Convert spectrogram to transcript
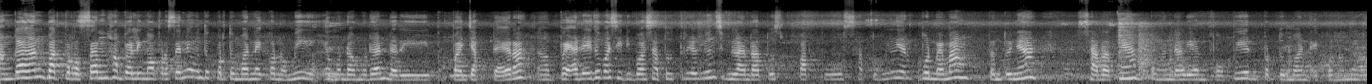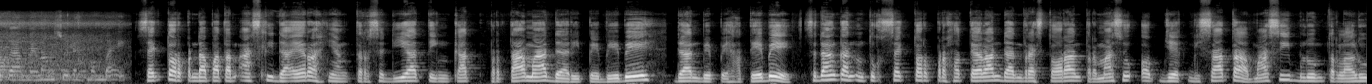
anggaran 4% sampai 5% ini untuk pertumbuhan ekonomi, ya mudah-mudahan dari pajak daerah eh, PAD itu masih di bawah 1 triliun 941 miliar. Pun memang tentunya syaratnya pengendalian COVID, pertumbuhan ekonomi juga memang sudah membaik. Sektor pendapatan asli daerah yang tersedia tingkat pertama dari PBB dan BPHTB. Sedangkan untuk sektor perhotelan dan restoran termasuk objek wisata masih belum terlalu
